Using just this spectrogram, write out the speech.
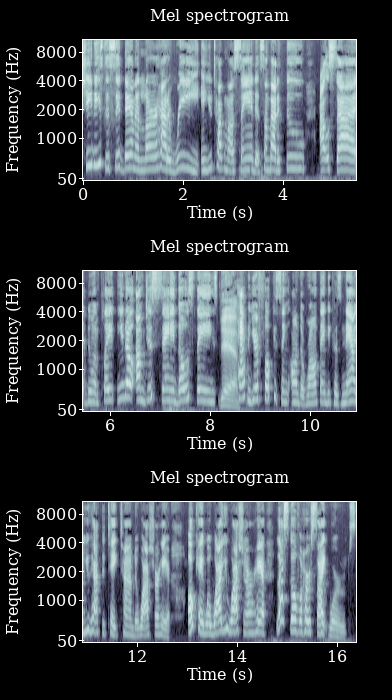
She needs to sit down and learn how to read. And you talking about saying that somebody threw outside doing play. You know, I'm just saying those things Yeah. happen. You're focusing on the wrong thing because now you have to take time to wash her hair. Okay, well, while you washing her hair, let's go over her sight words.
